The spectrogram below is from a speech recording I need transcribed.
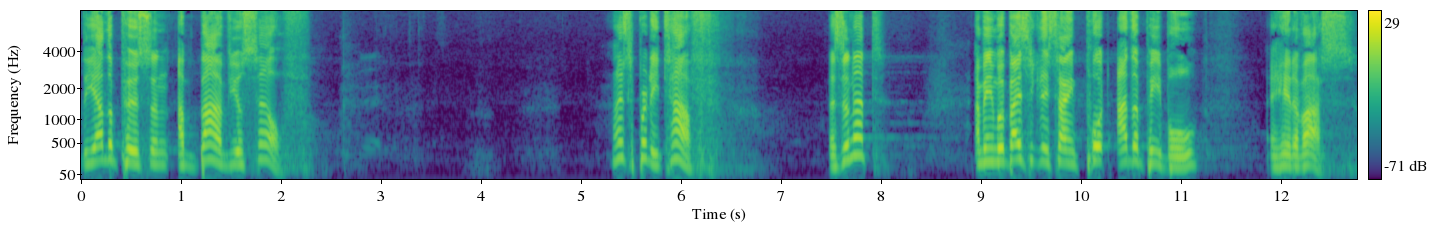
the other person above yourself. That's pretty tough, isn't it? I mean, we're basically saying put other people ahead of us.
